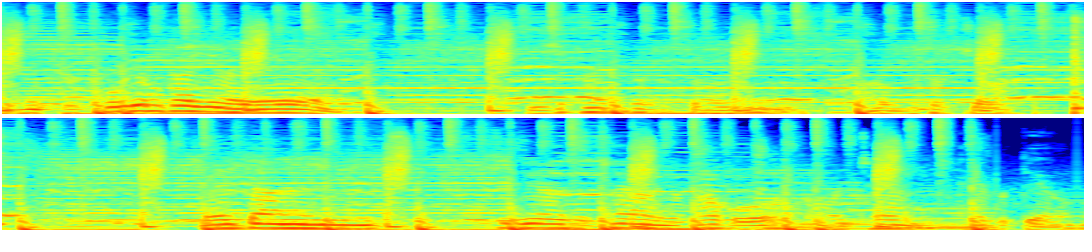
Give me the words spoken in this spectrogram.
근데 그 소형 타이어에 28km 속도는 아, 무섭죠. 자, 일단 스튜디오에서 촬영을 하고 한번 촬영해볼게요.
